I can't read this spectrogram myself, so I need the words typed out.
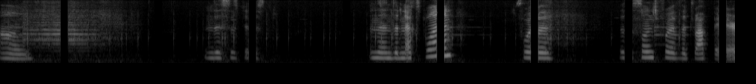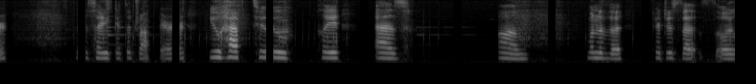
um. This is just And then the next one for this one's for the drop bear. This is how you get the drop bear. You have to play as um one of the characters that so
